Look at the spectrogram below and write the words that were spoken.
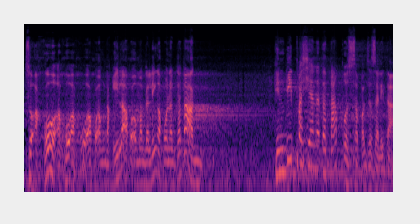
So ako, ako, ako, ako ang dakila, ako ang magaling, ako ang nagtatag. Hindi pa siya natatapos sa pagsasalita.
